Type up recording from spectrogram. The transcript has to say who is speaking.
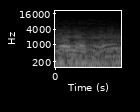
Speaker 1: Fala, fala.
